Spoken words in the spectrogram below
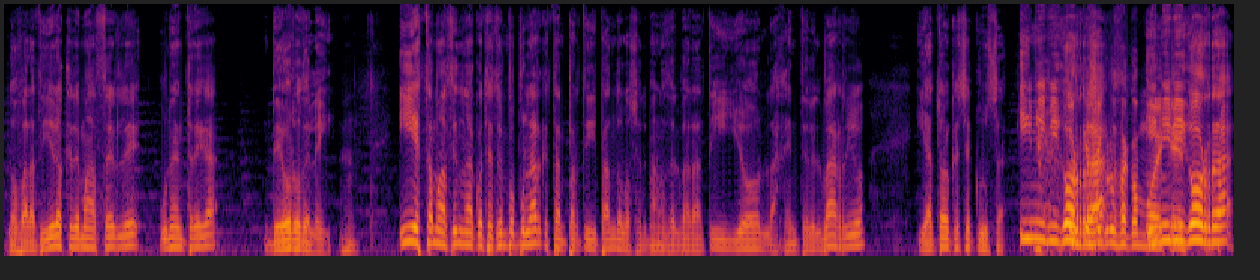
los baratilleros queremos hacerle una entrega de oro de ley. Y estamos haciendo una cuestión popular que están participando los hermanos del baratillo, la gente del barrio y a todo el que se cruza. Y mi bigorra, se cruza y mi bigorra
